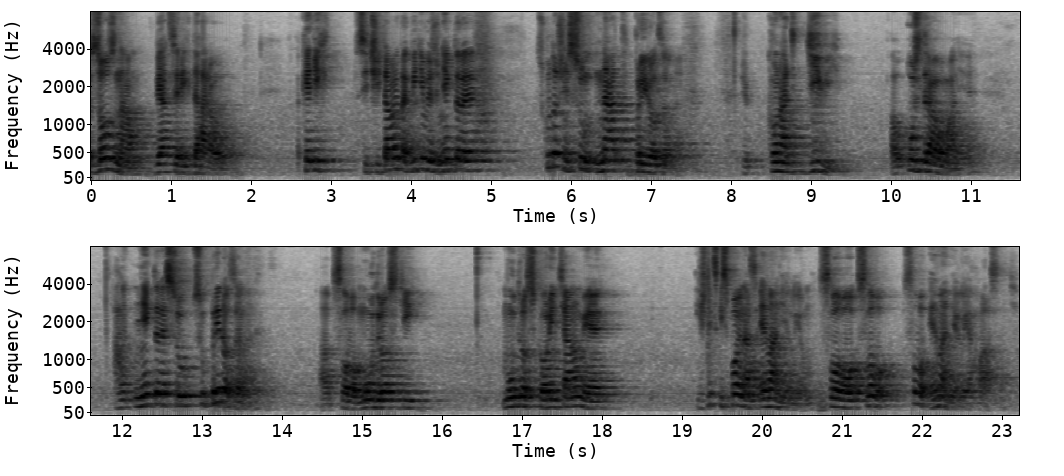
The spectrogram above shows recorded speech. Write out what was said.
zoznam viacerých darov. A keď ich si čítame, tak vidíme, že niektoré skutočne sú nadprirodzené. Že konať divy, alebo uzdravovanie. Ale niektoré sú, sú prirodzené. A slovo múdrosti. Múdrosť Korintianom je, je vždy spojená s evaneliom. Slovo, slovo, slovo evanelia hlásať.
